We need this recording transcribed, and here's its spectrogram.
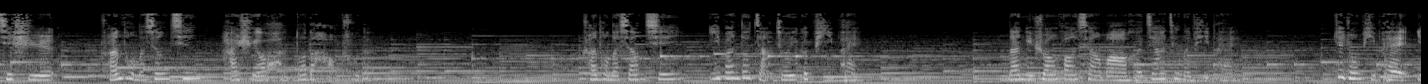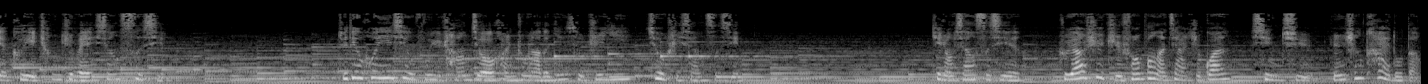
其实，传统的相亲还是有很多的好处的。传统的相亲一般都讲究一个匹配，男女双方相貌和家境的匹配，这种匹配也可以称之为相似性。决定婚姻幸福与长久很重要的因素之一就是相似性。这种相似性主要是指双方的价值观、兴趣、人生态度等。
